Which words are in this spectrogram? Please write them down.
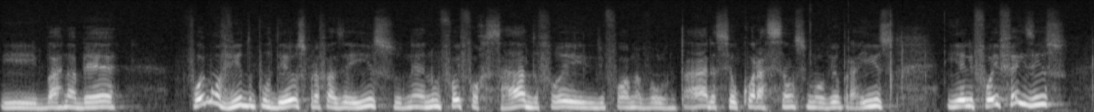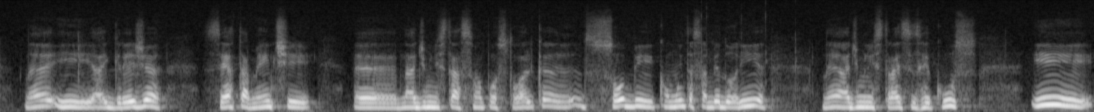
e Barnabé foi movido por Deus para fazer isso, né, não foi forçado, foi de forma voluntária, seu coração se moveu para isso, e ele foi e fez isso. Né, e a igreja certamente é, na administração apostólica soube com muita sabedoria né, administrar esses recursos. E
